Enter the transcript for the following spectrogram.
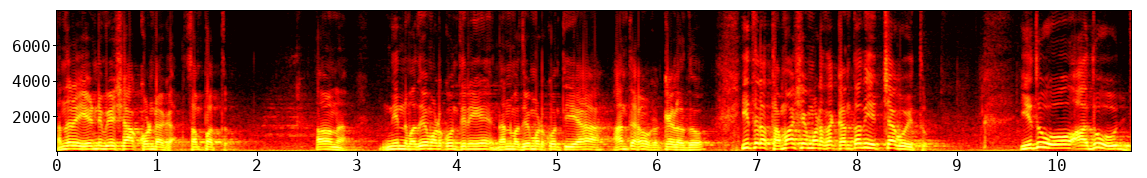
ಅಂದರೆ ಹೆಣ್ಣು ವೇಷ ಹಾಕ್ಕೊಂಡಾಗ ಸಂಪತ್ತು. ಅವನ, ನಿನ್ನ ಮದುವೆ ಮಾಡ್ಕೊತೀನಿ ನನ್ನ ಮದುವೆ ಮಾಡ್ಕೊತೀಯಾ? ಅಂತ ಕೇಳೋದು. ಈ ಥರ ತಮಾಷೆ ಮಾಡತಕ್ಕಂಥದ್ದು ಹೆಚ್ಚಾಗೋಯಿತು. ಇದು, ಅದು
